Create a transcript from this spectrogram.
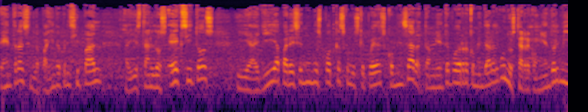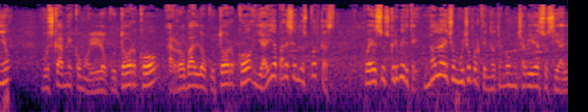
entras en la página principal, ahí están los éxitos y allí aparecen unos podcasts con los que puedes comenzar. También te puedo recomendar algunos, te recomiendo el mío, búscame como locutorco, arroba locutorco y ahí aparecen los podcasts. Puedes suscribirte. No lo he hecho mucho porque no tengo mucha vida social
